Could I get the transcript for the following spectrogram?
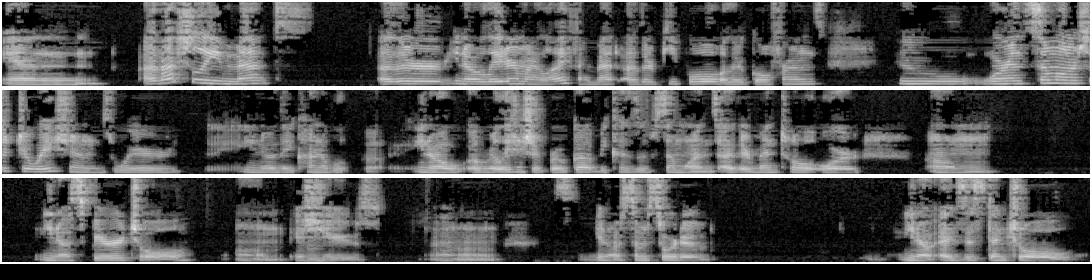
And I've actually met other, you know, later in my life, I met other people, other girlfriends who were in similar situations where, you know, they kind of, you know, a relationship broke up because of someone's either mental or, um, you know, spiritual, um, issues. um, you know, some sort of, you know, existential,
